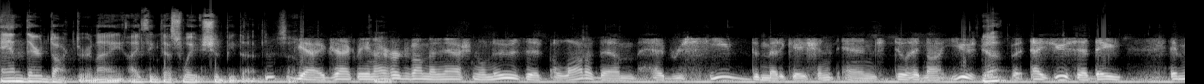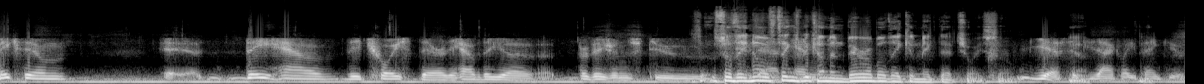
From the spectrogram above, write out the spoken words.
and their doctor, and I I think that's the way it should be done. So. Yeah, exactly. And I heard it on the national news that a lot of them had received the medication and still had not used Yeah. it. But as you said, they it makes them. Uh, they have the choice there. They have the uh, provisions to. So they know if things And- become unbearable, they can make that choice. So Yes, Yeah. exactly. Thank you.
